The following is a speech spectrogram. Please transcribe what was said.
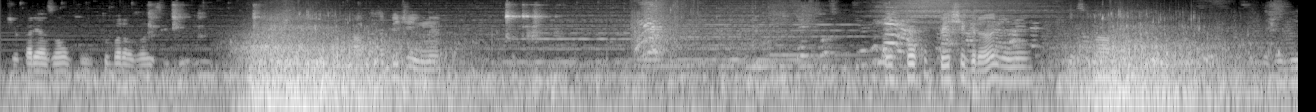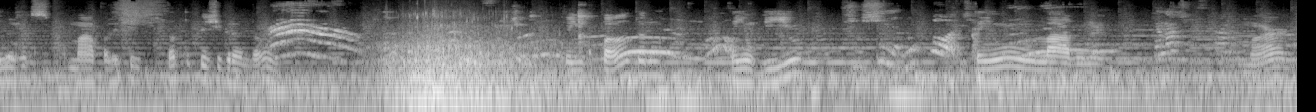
Jacarezão com tubarãozão desse aqui. Ah, rapidinho, né? Pouco peixe grande, né? Nesse mapa. Eu nos outros mapas ali, tem tanto peixe grandão. Tem o pântano, tem o rio, tem o lago, né? O mar.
